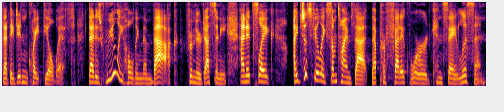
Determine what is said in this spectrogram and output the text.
that they didn't quite deal with that is really holding them back from their destiny. And it's like I just feel like sometimes that that prophetic word can say, "Listen,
